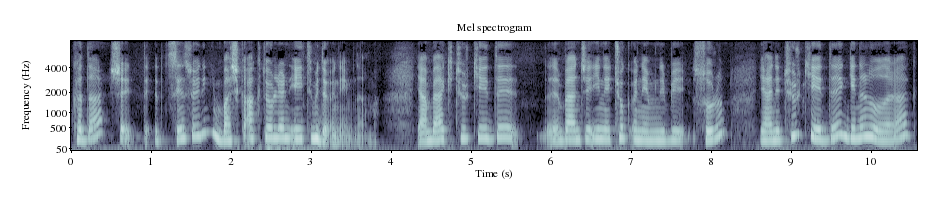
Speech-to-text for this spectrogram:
kadar şey senin söylediğin gibi başka aktörlerin eğitimi de önemli ama. Yani belki Türkiye'de e, bence yine çok önemli bir sorun. Yani Türkiye'de genel olarak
